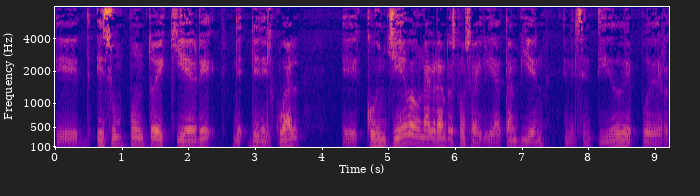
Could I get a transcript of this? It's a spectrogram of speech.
eh, es un punto de quiebre de, del cual eh, conlleva una gran responsabilidad también en el sentido de poder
